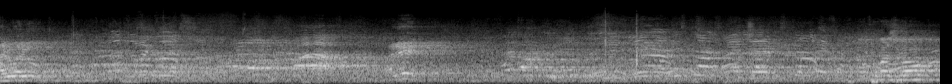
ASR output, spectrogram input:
Allô, allô. Allez. Encouragement.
